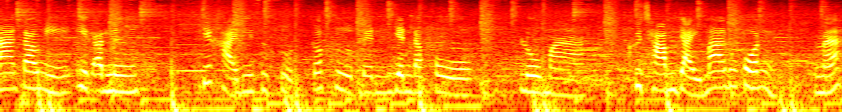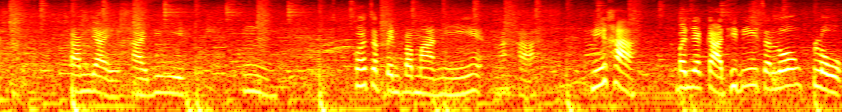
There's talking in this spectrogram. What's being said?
มากเจ้านี้ อีกอันนึงที่ขายดีสุดๆ ก็คือเป็นเย็นดาโฟโลมา คือชามใหญ่มากทุกคนเห็นไหมชามใหญ่ขายดี อืมก็จะเป็นประมาณนี้นะคะ นี่ค่ะ บรรยากาศที่นี่จะโล่งโปร่ง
